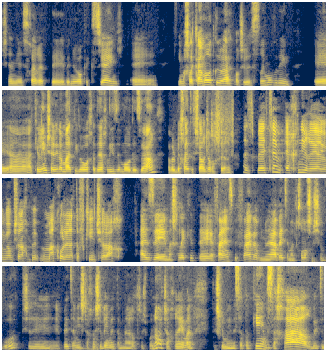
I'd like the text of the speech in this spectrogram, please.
שנסחרת אה, בניו יורק exchange, אה, עם מחלקה מאוד גדולה, כבר של 20 עובדים. אה, הכלים שאני למדתי לאורך הדרך לי זה מאוד עזר, אבל בהחלט אפשר גם אחרת. אז בעצם איך נראה היום יום שלך, מה כולל התפקיד שלך? אז uh, מחלקת ה finance uh, בפייבר בנויה בעצם על תחום החשבות, שבעצם יש את החשבים ואת המנהלות חשבונות שאחראים על תשלומים לספקים, שכר, בעצם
